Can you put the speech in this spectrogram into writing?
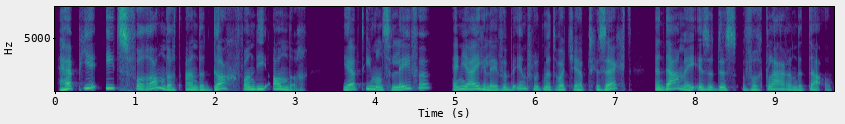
heb je iets veranderd aan de dag van die ander. Je hebt iemands leven en je eigen leven beïnvloed met wat je hebt gezegd en daarmee is het dus verklarende taal.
